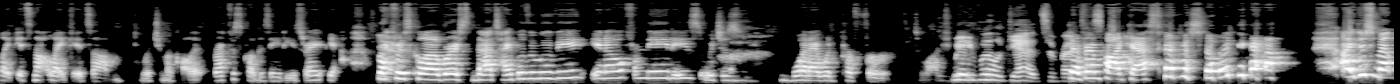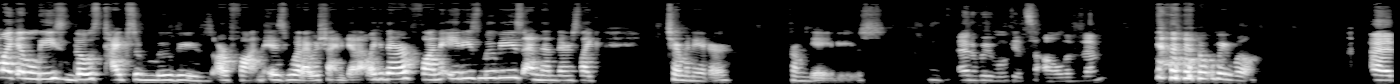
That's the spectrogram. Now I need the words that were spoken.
like it's not like it's um what you call it, Breakfast Club is '80s, right? Yeah, Breakfast yeah. Club or that type of a movie, you know, from the '80s, which is what I would prefer to watch. We will get to different podcast episode. yeah. I just meant like at least those types of movies are fun is what I was trying to get at. Like there are fun 80s movies and then there's like Terminator from the 80s. And we will get to all of them. we will. And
